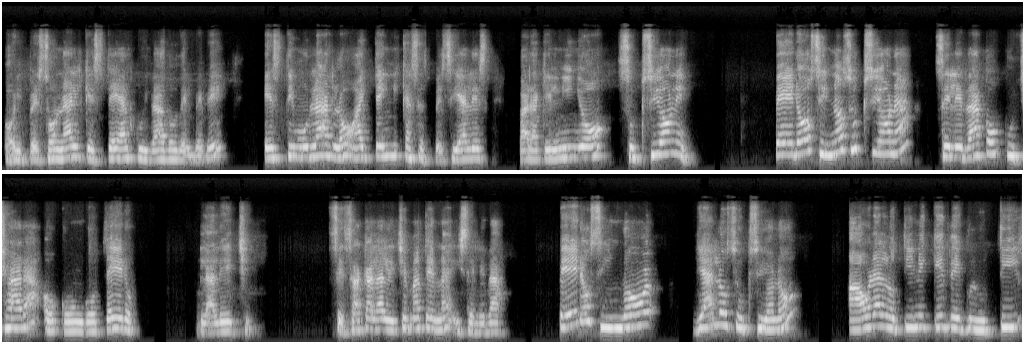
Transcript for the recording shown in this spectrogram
o el personal que esté al cuidado del bebé, estimularlo. Hay técnicas especiales para que el niño succione, pero si no succiona, se le da con cuchara o con gotero la leche. Se saca la leche materna y se le da. Pero si no ya lo succionó, ahora lo tiene que deglutir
